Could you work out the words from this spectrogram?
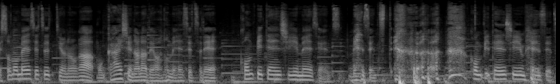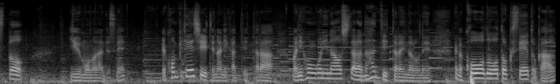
でその面接っていうのがもう外資ならではの面接でコンピテンシー面接 面接って コンピテンシー面接というものなんですね。でコンピテンシーって何かって言ったら、まあ、日本語に直したら何て言ったらいいんだろうねなんか行動特性とか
